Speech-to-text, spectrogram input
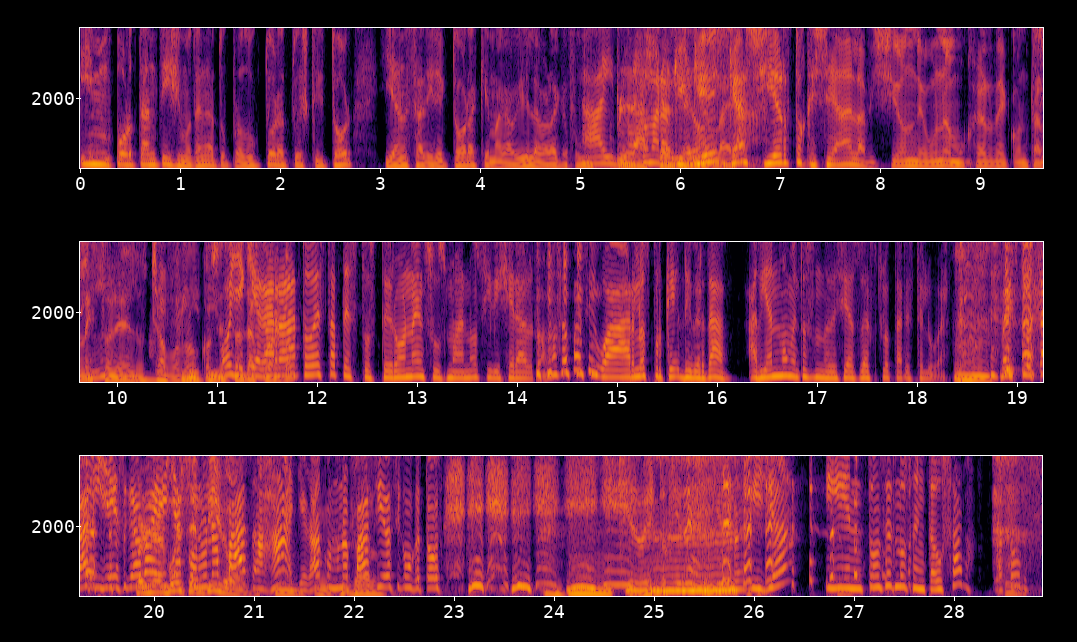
importantísimo tener a tu productor, a tu escritor y a nuestra directora, que Magaví, la verdad que fue un Ay, no, fue placer maravilloso. Que, qué, qué ¿eh? acierto que sea la visión de una mujer de contar la Sí, historia de los chavos rucos. ¿estás Oye, que agarrara toda esta testosterona en sus manos y dijera, "A ver, vamos a apaciguarlos, porque de verdad, habían momentos donde decías, va a explotar este lugar. Va a explotar y llegaba ella con una paz, ajá, llegaba con una claro. paz y era así como que todos, quiero esto, quiero esto, quiero esto. y ya, y entonces nos encauzaba a todos.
